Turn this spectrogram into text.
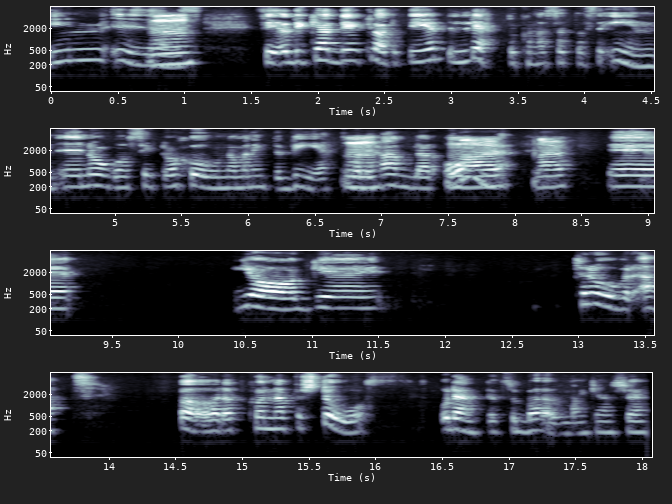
in i Mm. Se, det, kan, det är klart att det är inte lätt att kunna sätta sig in i någon situation när man inte vet vad det Mm. handlar om. Nej, nej. Eh, jag eh, tror att för att kunna förstå ordentligt så behöver man kanske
